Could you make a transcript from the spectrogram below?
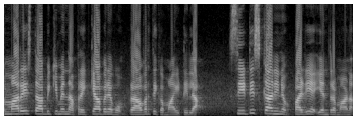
എം ആർ ഐ സ്ഥാപിക്കുമെന്ന പ്രഖ്യാപനവും പ്രാവർത്തികമായിട്ടില്ല. സി ടി സ്കാനിനും പഴയ യന്ത്രമാണ്.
